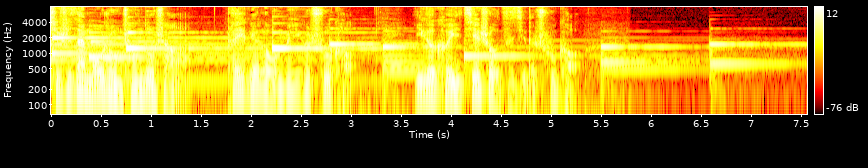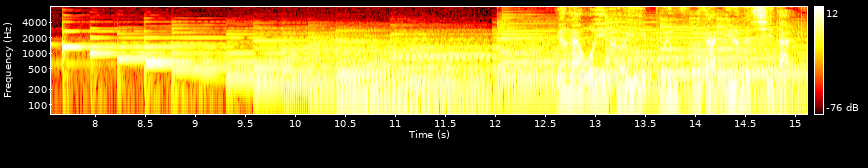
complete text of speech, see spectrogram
其实，在某种程度上啊，他也给了我们一个出口，一个可以接受自己的出口。原来我也可以不用活在别人的期待里，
